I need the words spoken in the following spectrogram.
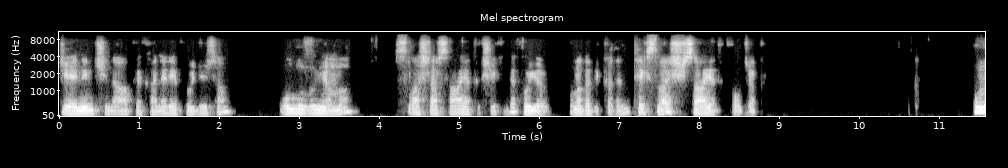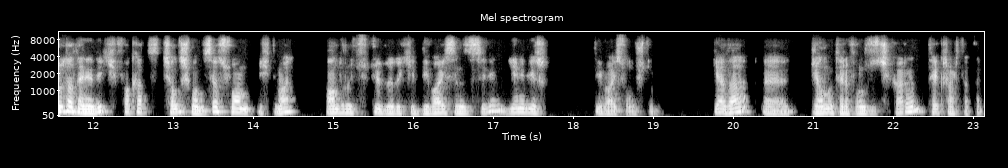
C'nin içinde APK nereye koyduysam onun uzun yolunu slashlar sağa yatık şekilde koyuyorum. Buna da dikkat edin. Tek slash sağa yatık olacak. Bunu da denedik fakat çalışmadıysa son ihtimal Android Studio'daki device'ınızı silin, yeni bir device oluşturun. Ya da e, canlı telefonunuzu çıkarın, tekrar takın.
